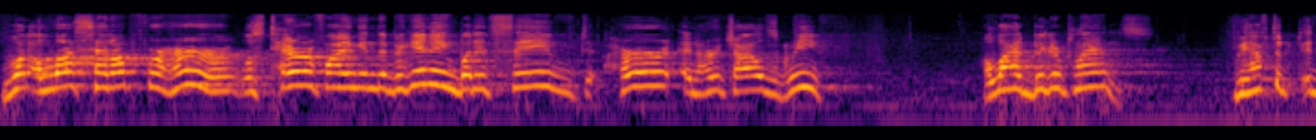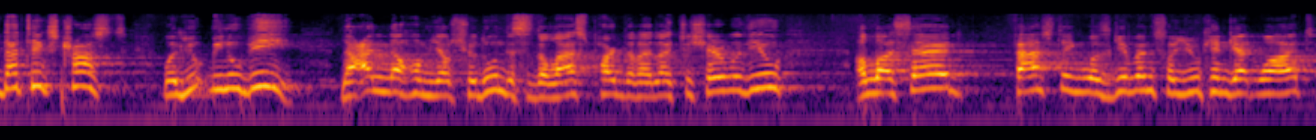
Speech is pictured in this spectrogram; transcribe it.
What Allah set up for her was terrifying in the beginning, but it saved her and her child's grief. Allah had bigger plans. We have to, that takes trust. وَلْيُؤْمِنُوا بِي لَعَلَّهُمْ يَرْشُدُونَ This is the last part that I'd like to share with you. Allah said, fasting was given so you can get what?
